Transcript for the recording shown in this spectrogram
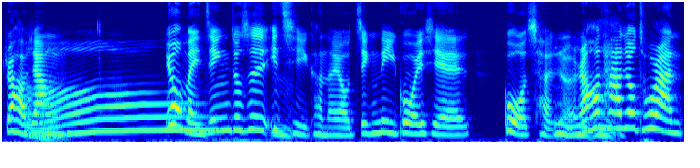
就好像，哦、因为我们已经就是一起可能有经历过一些过程了，嗯、然后他就突然，嗯、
